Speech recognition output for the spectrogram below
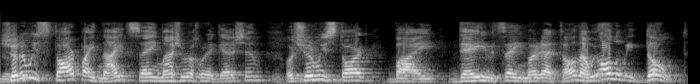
shouldn't we start by night saying Mashim Ruch Geshem, or shouldn't we start by day with saying Marat Tal? Now we all know we don't.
